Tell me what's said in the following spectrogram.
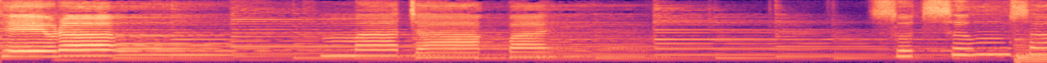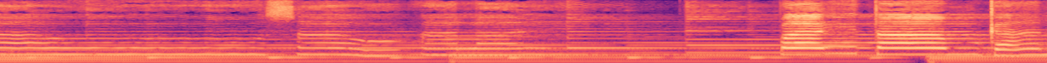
ที่รักมาจากไป สุดซึมเศร้า กัน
